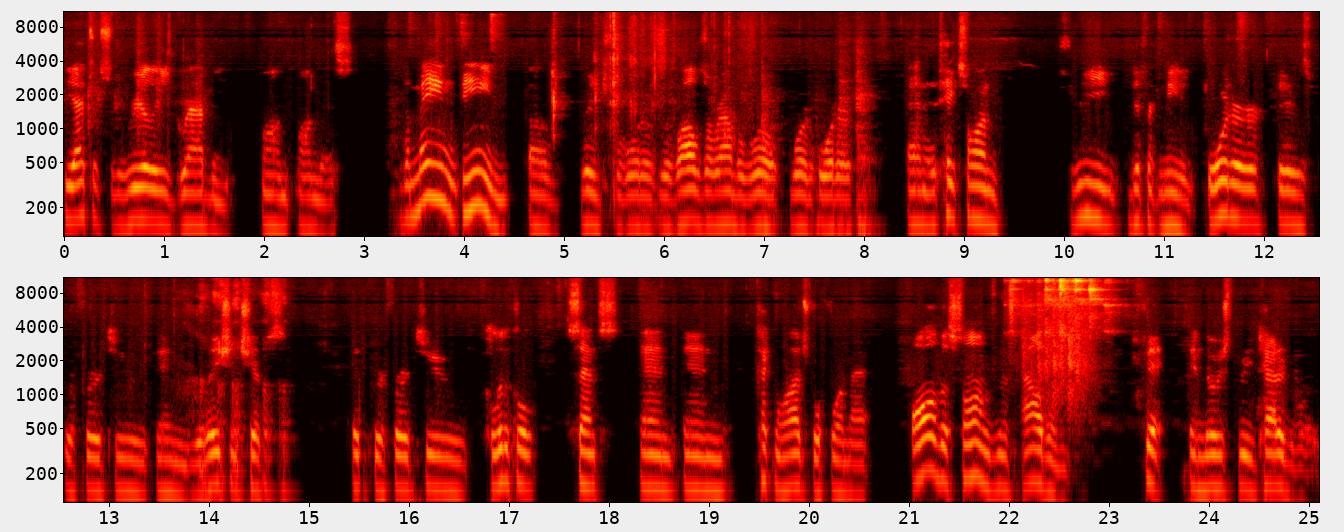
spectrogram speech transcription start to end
theatrics really grabbed me on on this. The main theme of Rage for Order revolves around the word, word order, and it takes on three different meanings. Order is referred to in relationships. It's referred to political sense and in technological format. All the songs in this album fit in those three categories.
